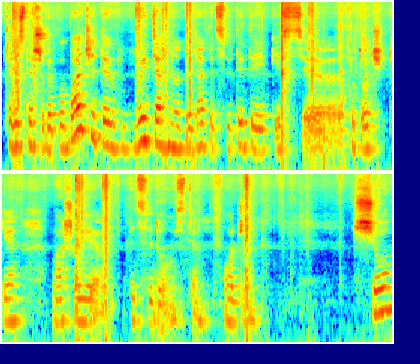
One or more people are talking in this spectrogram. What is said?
через те, що ви побачите, витягнути, да, підсвітити якісь е, куточки вашої підсвідомості. Отже, що,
